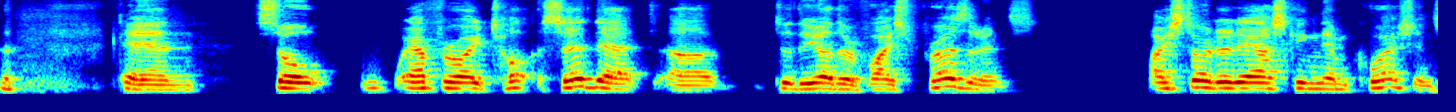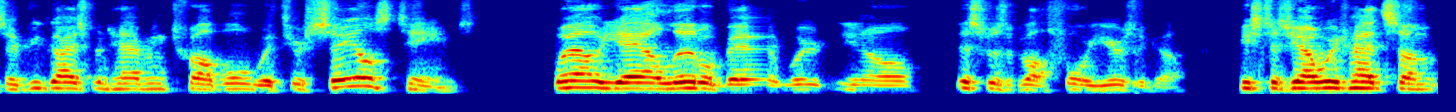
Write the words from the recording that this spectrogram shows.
and so after I said that uh, to the other vice presidents, I started asking them questions. Have you guys been having trouble with your sales teams? Well, yeah, a little bit. We're, you know, this was about four years ago. He says, yeah, we've had some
